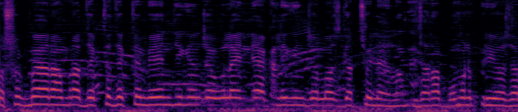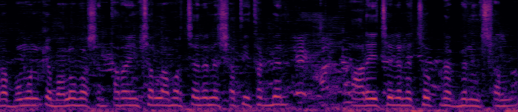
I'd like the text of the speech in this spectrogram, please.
দর্শক ভাইয়ার, আমরা দেখতে দেখতে মেহেন্দিগঞ্জ ওলাই কালীগঞ্জ লজগার চলে এলাম। যারা ভ্রমণ প্রিয়, যারা ভ্রমণকে ভালোবাসেন, তারা ইনশাল্লাহ আমার চ্যানেলের সাথেই থাকবেন। আর এই চ্যানেলে চোখ রাখবেন ইনশাল্লাহ।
